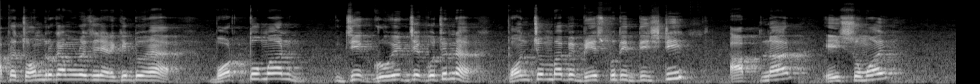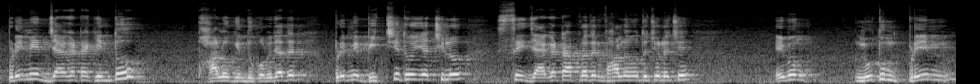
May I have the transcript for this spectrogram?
আপনার চন্দ্র কেমন রয়েছে জানি কিন্তু হ্যাঁ বর্তমান যে গ্রহের যে গোচর না পঞ্চমভাবে বৃহস্পতির দৃষ্টি আপনার এই সময় প্রেমের জায়গাটা কিন্তু ভালো কিন্তু করবে। যাদের প্রেমে বিচ্ছেদ হয়ে যাচ্ছিল, সেই জায়গাটা আপনাদের ভালো হতে চলেছে এবং নতুন প্রেম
